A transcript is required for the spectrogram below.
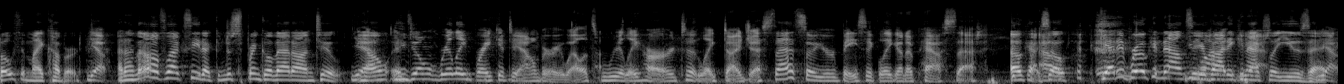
both in my cupboard. Yeah. And I thought, oh, flaxseed, I can just sprinkle that on too. Yeah, No? you don't really break it down very well. It's really hard to like digest that, so you're basically going to pass that. Okay, so get it broken down so You your body it- can yeah. actually use it. Yeah,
